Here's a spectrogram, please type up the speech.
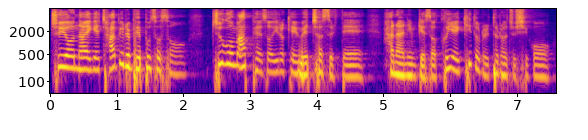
주여 나에게 자비를 베푸소서. 죽음 앞에서 이렇게 외쳤을 때 하나님께서 그의 기도를 들어주시고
